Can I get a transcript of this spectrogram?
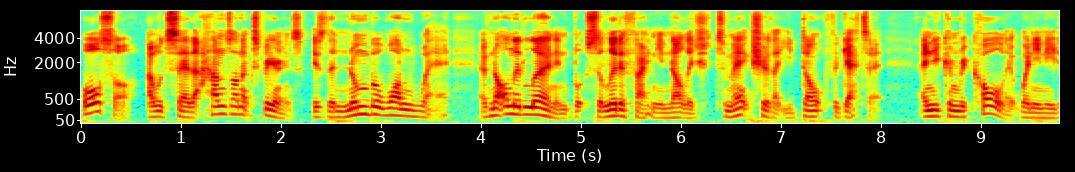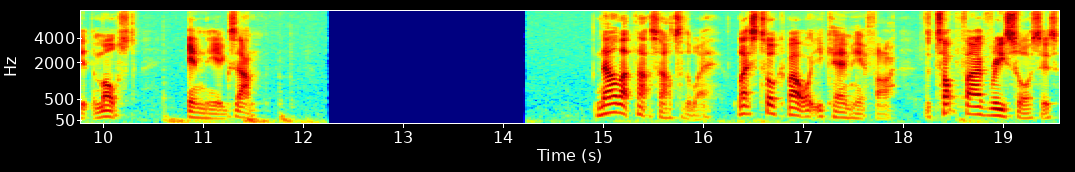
Also, I would say that hands-on experience is the number one way of not only learning but solidifying your knowledge to make sure that you don't forget it and you can recall it when you need it the most in the exam. Now that that's out of the way, let's talk about what you came here for. The top 5 resources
